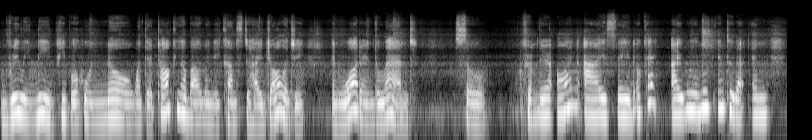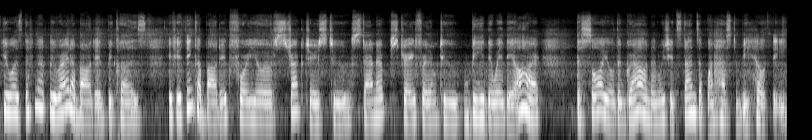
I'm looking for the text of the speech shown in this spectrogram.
really need people who know what they're talking about when it comes to hydrology and water in the land. So from there on, I said, okay, I will look into that. And he was definitely right about it because if you think about it, for your structures to stand up straight, for them to be the way they are, the soil, the ground on which it stands upon has to be healthy.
